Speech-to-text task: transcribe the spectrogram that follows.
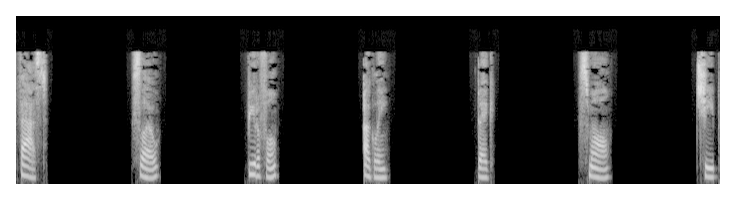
Fast. Slow. Beautiful. Ugly. Big. Small. Cheap.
